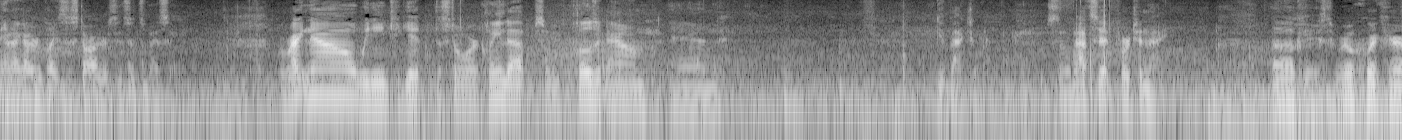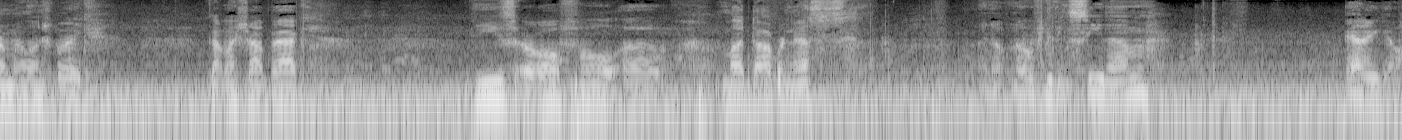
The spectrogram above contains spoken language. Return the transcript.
and I got to replace the starter since it's missing. But right now, we need to get the store cleaned up so we can close it down and get back to work. So that's it for tonight. Okay, so real quick here on my lunch break. Got my shop vac. These are all full of mud dauber nests. I don't know if you can see them. Yeah, there you go.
